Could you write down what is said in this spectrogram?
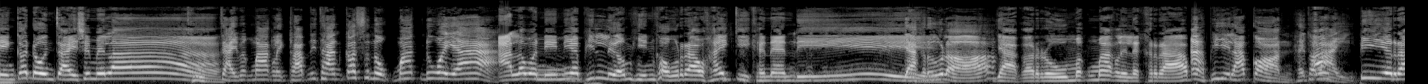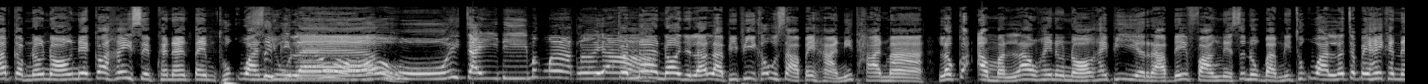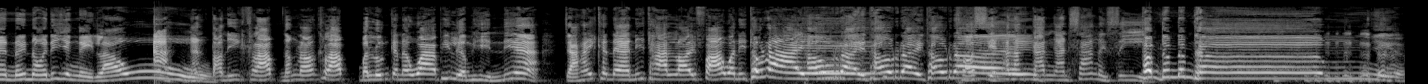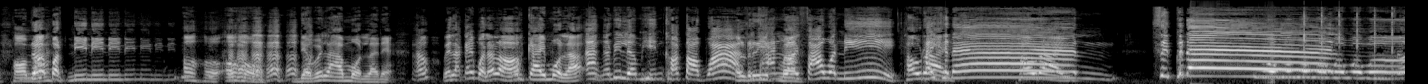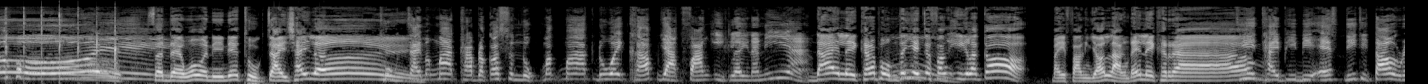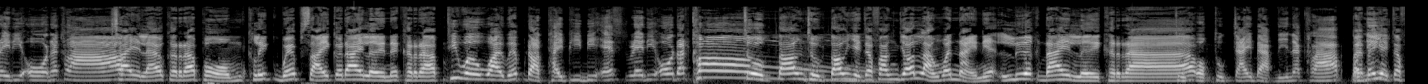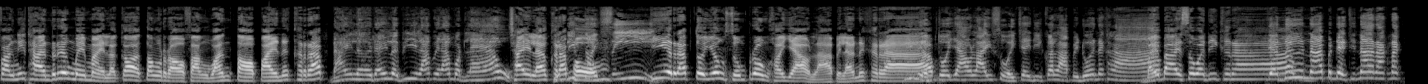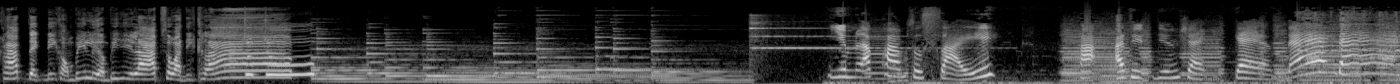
ครับเพลงก็โดนใจใช่ไหมล่ะถูกใจมากๆเลยครับ นิทานก็สนุกมากด้วยอะอะแล้ววันนี้เนี่ยพี่เหลือมหินของเราให้กี่คะแนนดี อยากรู้เหรอ อยากรู้มากๆเลยแหละครับอะพี่ยีรับก่อนให้เท่าไหร่อะพี่รับกับน้องๆเนี่ยก็ให้สิบคะแนนเต็มทุกวันสิบอยู่กแล้เหรอวโอ้โหใจดีมากๆเลยอะก็แน่นอนอยู่แล้วแหละพี่ๆเขาอุตส่าห์ไปหานิทานมา แล้วก็เอามาเล่าให้น้องๆให้พี่ยีรับได้ฟังเนี่ยสนุกแบบนี้ทุกวันแล้วจะไปให้คะแนนน้อยๆได้ยังไงเล่าอะงั้นตอนนี้ครับน้องๆครับมาลุ้นกันนะว่าพี่เหลือมหินเนี่ยจะให้คะแนนนิทานลอยฟ้าวันนี้เท่าไหร่เท่าไหรเท่าไหรเท่าไหรขอเสียงอลังการงานสร้างหน่อยสิทำทำทำทำพร้อมเริ่นะมบทนี้นี่นี่นี่นี่นี่โอ้โหโอ้โหเดี๋ยวเวลาหมดแล้วเนี่ยเอ้าเวลาใกล้หมดแล้วเหรอไกลหมดแล้วอะงั้นพี่เหลือมหินขอตอบว่ารีนิบทานมาลอยฟ้าวันนี้ เท่าไหร่ให้คะแนนเท่าไหร่ สิบคะแนนว้าวว้าวว้าวว้าวว้าวโอ้โหแสดงว่าวันนี้เนี่ยถูกใจใช่เลย ถูกใจมากๆครับ แล้วก็สนุกมากๆด้วยครับ อยากฟังอีกเลยนะเนี่ย ได้เลยครับผมถ้าอยากจะฟังอีกแล้วก็ ไปฟังย้อนหลังได้เลยครับ ที่ไทย PBS Digital Radio นะครับ ใช่แล้วครับผมคลิกเว็บไซต์ก็ได้เลยนะครับ ที่ www.thaipbsradio.com ถูกต้องถูกต้องอยากจะฟังย้อนหลังวันไหนเนี่ยเลือกได้เลยครัถูกบอกถูกใจแบบนี้นะครับแต่ถ้าอยากจะฟังนิทานเรื่องใหม่ๆ แล้วก็ต้องรอฟังวันต่อไปนะครับ ได้เลยได้เลยพี่รับเวลาหมดแล้ว ใช่แล้วครับรีผบๆหน่อมยสิพี่รับตัวโยงสูงโปร่งคอยาวลาไปแล้วนะครัพี่เหลือมบตัวยาวลายสวยใจดีก็ลาไปด้วยนะครับบายบายสวัสดีครับอย่าดื้อนนะเป็นเด็กที่น่ารักนะครับ เด็กดีของพี่เหลือมพี่ยีราฟสวัสดีครับจุ๊บจุ๊บยิ้มรับความสดใสพระอาทิตย์ยิ้มแฉกแก้มแดงแดง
